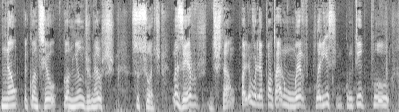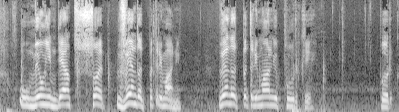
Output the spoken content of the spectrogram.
não aconteceu com nenhum dos meus sucessores. Mas erros de gestão, olha, eu vou-lhe apontar um erro claríssimo cometido pelo o meu imediato sucessor. Venda de património. Venda de património porquê? Porque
